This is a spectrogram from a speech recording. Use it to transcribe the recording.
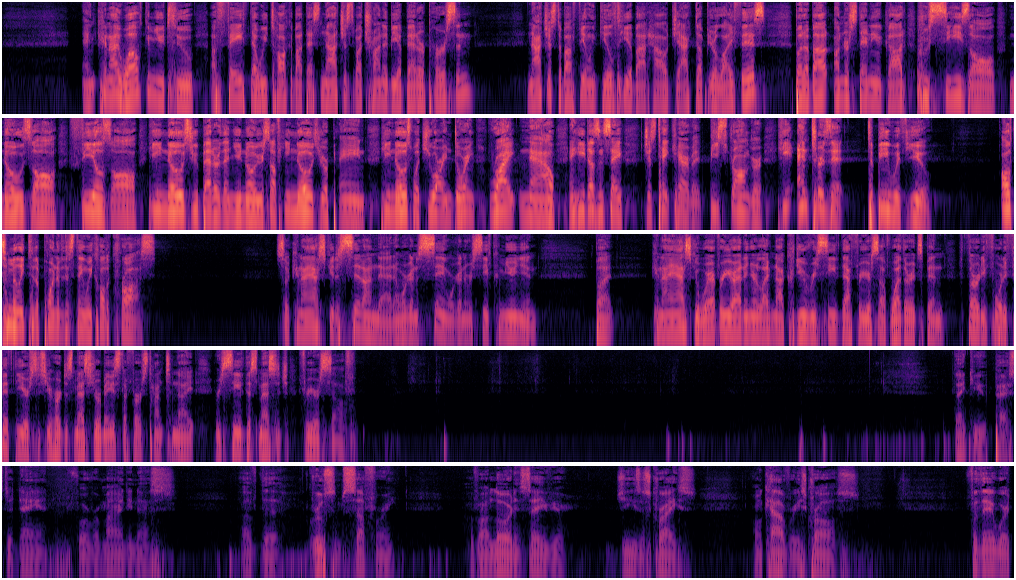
And can I welcome you to a faith that we talk about that's not just about trying to be a better person, not just about feeling guilty about how jacked up your life is, but about understanding a God who sees all, knows all, feels all. He knows you better than you know yourself. He knows your pain. He knows what you are enduring right now. And He doesn't say, just take care of it, be stronger. He enters it to be with you, ultimately to the point of this thing we call the cross. So, can I ask you to sit on that? And we're going to sing, we're going to receive communion. But can I ask you, wherever you're at in your life now, could you receive that for yourself, whether it's been 30, 40, 50 years since you heard this message, or maybe it's the first time tonight? Receive this message for yourself. Thank you, Pastor Dan, for reminding us of the gruesome suffering of our Lord and Savior, Jesus Christ, on Calvary's cross. For there were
